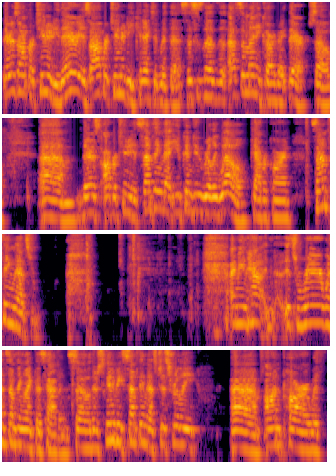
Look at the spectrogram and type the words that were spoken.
there's opportunity. There is opportunity connected with this. This is the, the that's the money card right there. So um, there's opportunity. It's something that you can do really well, Capricorn. Something that's I mean, how it's rare when something like this happens. So there's going to be something that's just really um, on par with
